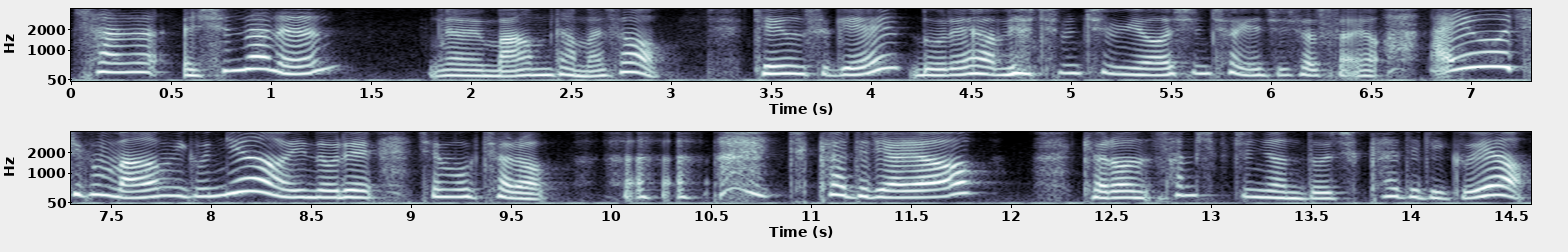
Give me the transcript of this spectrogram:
산, 신나는 어, 마음 담아서 개은숙의 노래하며 춤추며 신청해 주셨어요. 아유, 지금 마음이군요. 이 노래 제목처럼. 축하드려요. 결혼 30주년도 축하드리고요.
